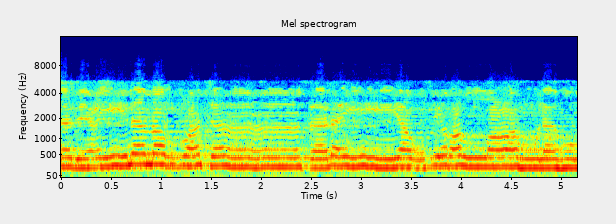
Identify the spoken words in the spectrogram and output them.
سبعين مرة فلن يغفر الله لهم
